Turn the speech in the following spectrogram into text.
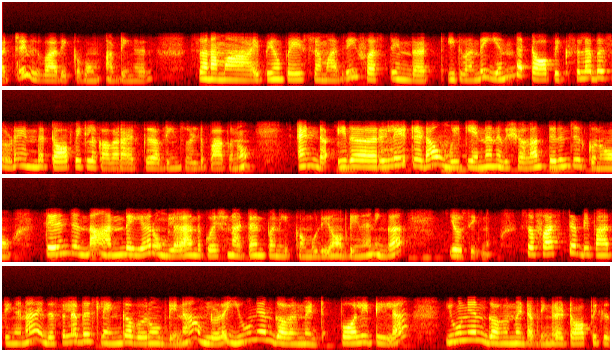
பற்றி விவாதிக்கவும் அப்படிங்கிறது. ஸோ நம்ம எப்பயும் பேசுகிற மாதிரி ஃபர்ஸ்ட் இந்த இது வந்து எந்த டாபிக் சிலபஸோட எந்த டாப்பிக்கில் கவர் ஆயிருக்கு அப்படின்னு சொல்லிட்டு பார்க்கணும். அண்ட் இதை ரிலேட்டடாக உங்களுக்கு என்னென்ன விஷயம்லாம் தெரிஞ்சிருக்கணும் தெரிஞ்சிருந்தால் அந்த இயர் உங்களால் அந்த கொஷின் அட்டன் பண்ணியிருக்க முடியும் அப்படின்னு நீங்கள் யோசிக்கணும். ஸோ ஃபஸ்ட் அப்படி பார்த்தீங்கன்னா இந்த சிலபஸில் எங்கே வரும் அப்படின்னா உங்களோட யூனியன் கவர்மெண்ட் பாலிட்டியில் யூனியன் கவர்மெண்ட் அப்படிங்கிற டாப்பிக்கு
